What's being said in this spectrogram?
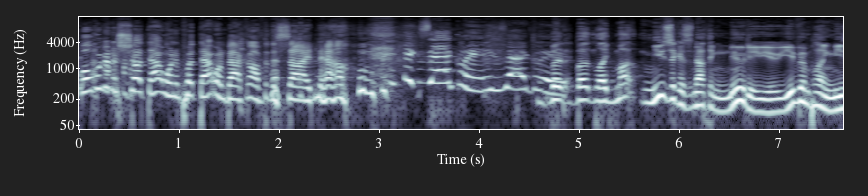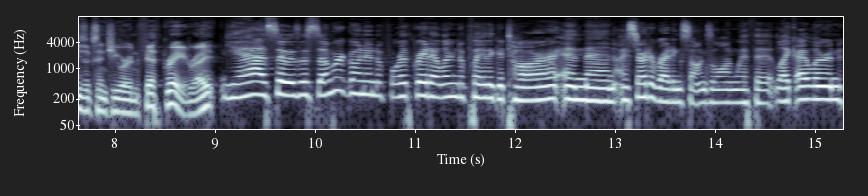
Well, we're going to shut that one and put that one back off to the side now. exactly, exactly. But but like mu- music is nothing new to you. You've been playing music since you were in fifth grade, right? Yeah, so it was a summer going into fourth grade. I learned to play the guitar and then I started writing songs along with it. Like I learned,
